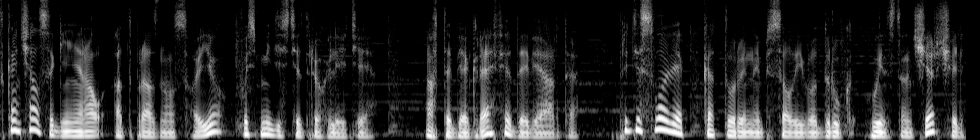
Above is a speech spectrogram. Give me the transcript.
Скончался генерал, отпраздновав свое 83-летие – Автобиография Девиарда, предисловие к которой написал его друг Уинстон Черчилль,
